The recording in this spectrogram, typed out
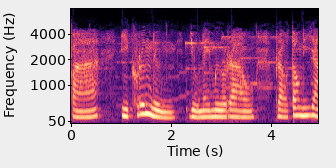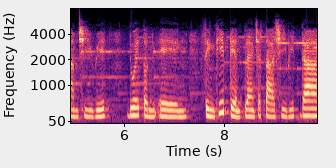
ฟ้า อีกครึ่งหนึ่ง อยู่ในมือเรา เราต้องนิยามชีวิตด้วยตนเอง สิ่งที่เปลี่ยนแปลงชะตาชีวิตได้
